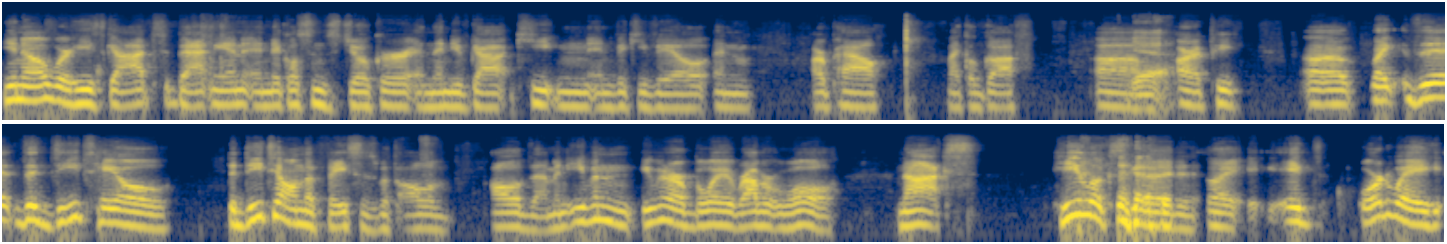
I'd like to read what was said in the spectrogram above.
you know, where he's got Batman and Nicholson's Joker, and then you've got Keaton and Vicki Vale and our pal Michael Gough. Um, Yeah. R.I.P. Uh, like the the detail, the detail on the faces with all of all of them, and even even our boy Robert Wuhl, Knox, he looks good. like it, Ordway.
